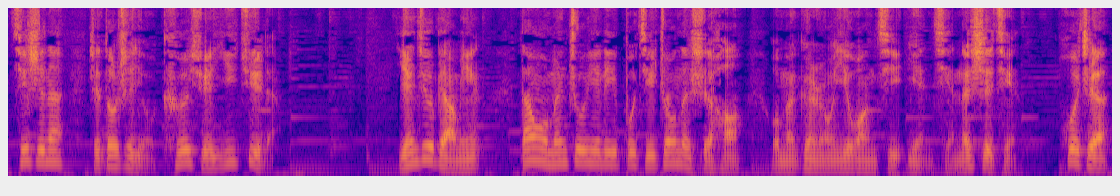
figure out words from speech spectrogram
其实呢，这都是有科学依据的。研究表明。当我们注意力不集中的时候，我们更容易忘记眼前的事情；或者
